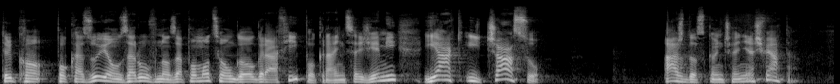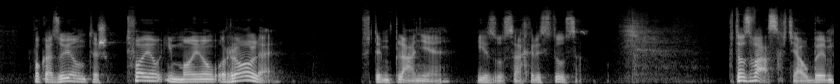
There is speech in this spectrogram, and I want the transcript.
tylko pokazują zarówno za pomocą geografii po krańce Ziemi, jak i czasu aż do skończenia świata. Pokazują też Twoją i moją rolę w tym planie Jezusa Chrystusa. Kto z Was chciałby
